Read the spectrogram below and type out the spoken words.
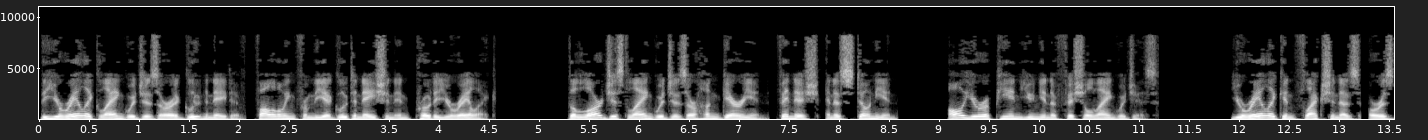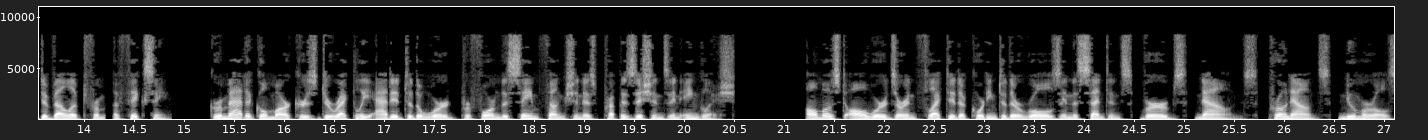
The Uralic languages are agglutinative, following from the agglutination in Proto-Uralic. The largest languages are Hungarian, Finnish, and Estonian—all European Union official languages. Uralic inflection is, or is developed from, affixing. Grammatical markers directly added to the word perform the same function as prepositions in English. Almost all words are inflected according to their roles in the sentence, verbs, nouns, pronouns, numerals,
